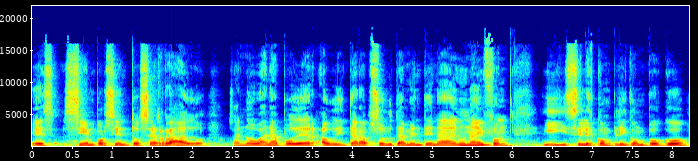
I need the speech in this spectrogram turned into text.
es 100% cerrado, o sea, no van a poder auditar absolutamente nada en un iPhone y se les complica un poco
